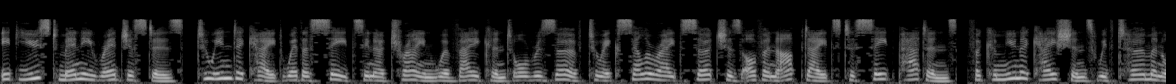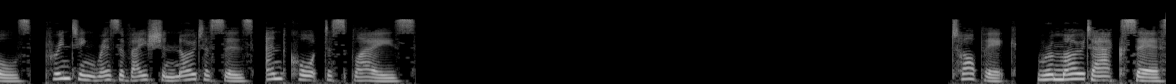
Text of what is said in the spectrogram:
It used many registers, to indicate whether seats in a train were vacant or reserved to accelerate searches of and updates to seat patterns, for communications with terminals, printing reservation notices, and court displays. Remote access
